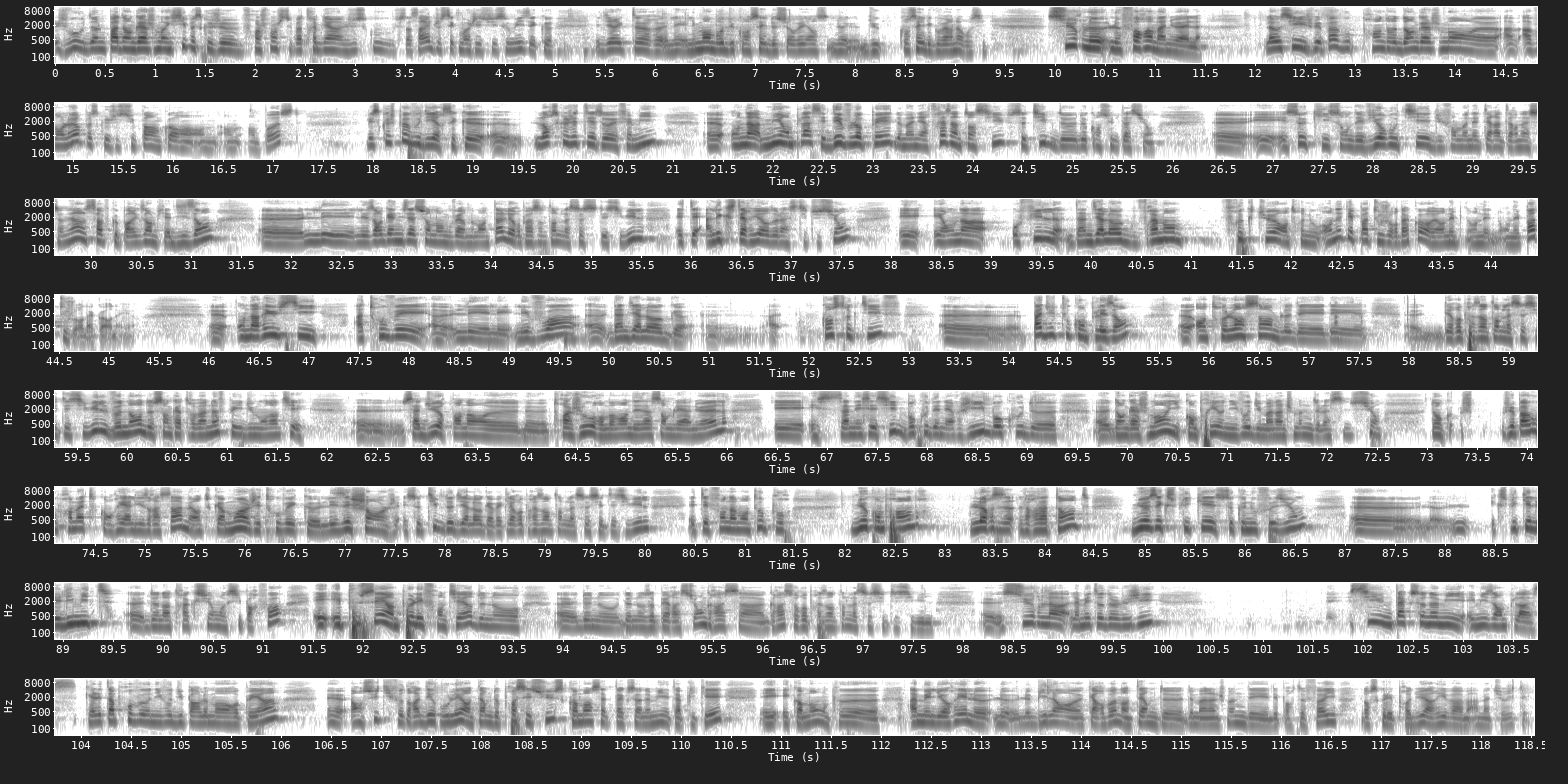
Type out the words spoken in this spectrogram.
je ne vous donne pas d'engagement ici parce que franchement, je ne sais pas très bien jusqu'où ça s'arrête. Je sais que moi, j'y suis soumise et que les directeurs, les, membres du conseil de surveillance, du conseil des gouverneurs aussi. Sur le forum annuel, Là aussi, je ne vais pas vous prendre d'engagement euh, avant l'heure parce que je ne suis pas encore en, poste. Mais ce que je peux vous dire, c'est que euh, lorsque j'étais au FMI, euh, on a mis en place et développé de manière très intensive ce type de, consultation. Et, ceux qui sont des vieux routiers du Fonds monétaire international savent que, par exemple, il y a dix ans, les, organisations non gouvernementales, les représentants de la société civile étaient à l'extérieur de l'institution et, on a, au fil d'un dialogue vraiment fructueux entre nous. On n'était pas toujours d'accord, et on n'est pas toujours d'accord d'ailleurs. Euh, on a réussi à trouver euh, les, voies euh, d'un dialogue constructif, pas du tout complaisant, entre l'ensemble des, des, représentants de la société civile venant de 189 pays du monde entier. ça dure pendant trois jours au moment des assemblées annuelles et, ça nécessite beaucoup d'énergie, beaucoup euh, d'engagement, y compris au niveau du management de l'institution. Donc, je ne vais pas vous promettre qu'on réalisera ça, mais en tout cas, moi, j'ai trouvé que les échanges et ce type de dialogue avec les représentants de la société civile étaient fondamentaux pour mieux comprendre leurs attentes, mieux expliquer ce que nous faisions, euh, expliquer les limites euh, de notre action aussi parfois et, pousser un peu les frontières de nos, euh, de nos, de nos opérations grâce, à, grâce aux représentants de la société civile. sur la, la méthodologie, si une taxonomie est mise en place, qu'elle est approuvée au niveau du Parlement européen, euh, ensuite, il faudra dérouler en termes de processus comment cette taxonomie est appliquée et, comment on peut euh, améliorer le, bilan euh, carbone en termes de, management des, portefeuilles lorsque les produits arrivent à maturité.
